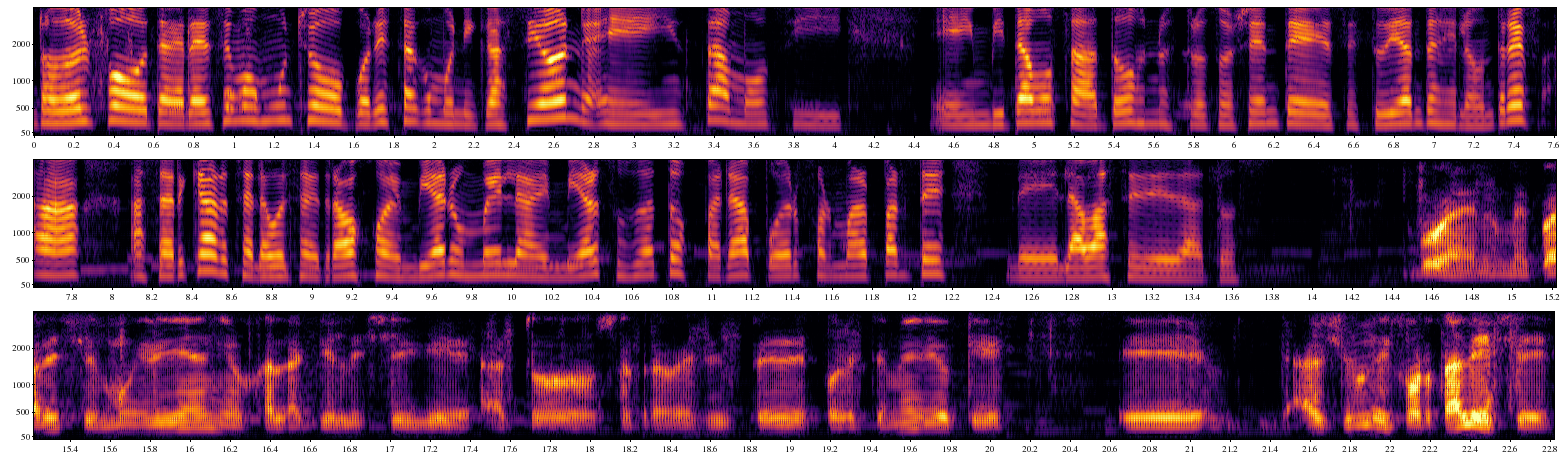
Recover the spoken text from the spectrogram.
Rodolfo, te agradecemos mucho por esta comunicación. Eh, instamos y eh, invitamos a todos nuestros oyentes estudiantes de la UNTREF a acercarse a la Bolsa de Trabajo, a enviar un mail, a enviar sus datos para poder formar parte de la base de datos. Bueno, me parece muy bien y ojalá que les llegue a todos a través de ustedes por este medio que eh, ayude y fortalece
